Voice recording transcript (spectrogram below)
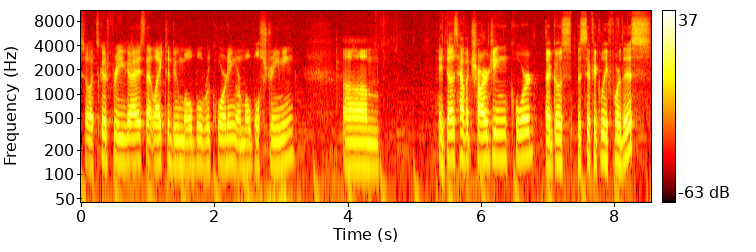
So it's good for you guys that like to do mobile recording or mobile streaming. Um, it does have a charging cord that goes specifically for this.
